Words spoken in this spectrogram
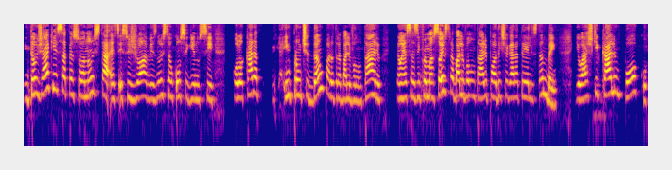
Então, já que essa pessoa não está, esses jovens não estão conseguindo se colocar em prontidão para o trabalho voluntário, então essas informações do trabalho voluntário podem chegar até eles também. E eu acho que calha um pouco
